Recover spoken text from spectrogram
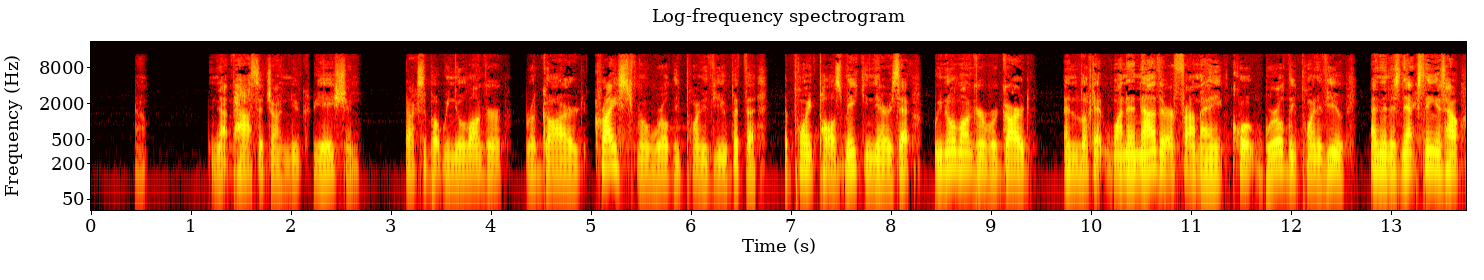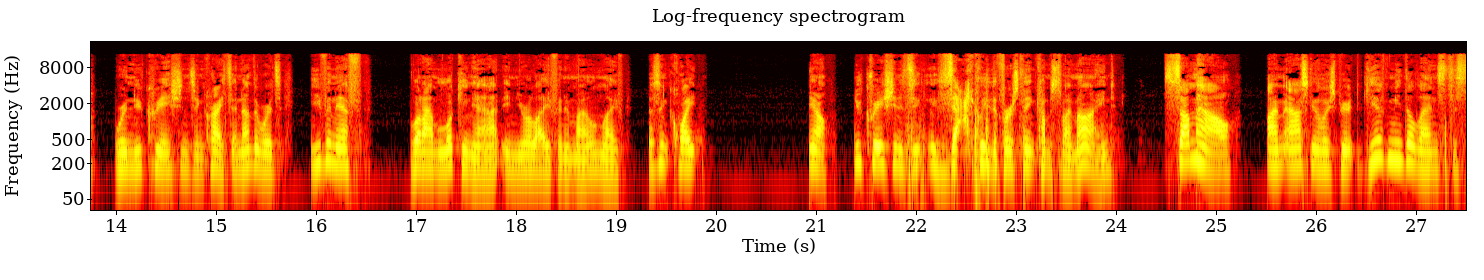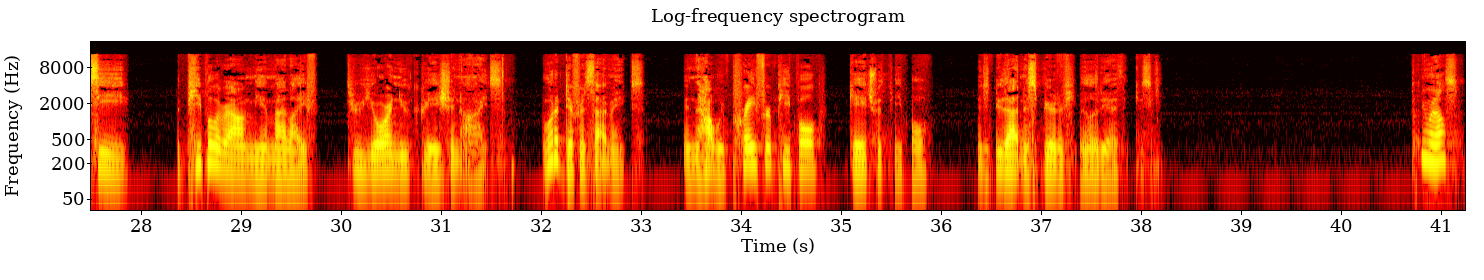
In that passage on new creation, talks about we no longer regard Christ from a worldly point of view, but the, the point Paul's making there is that we no longer regard and look at one another from a quote worldly point of view. And then his next thing is how we're new creations in Christ. In other words, even if what I'm looking at in your life and in my own life doesn't quite, you know, new creation is exactly the first thing that comes to my mind, somehow I'm asking the Holy Spirit, give me the lens to see the people around me in my life through your new creation eyes. What a difference that makes in how we pray for people, engage with people, and to do that in a spirit of humility, I think is key. Anyone else?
